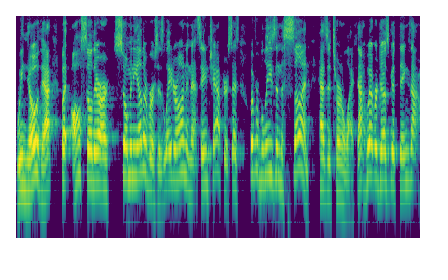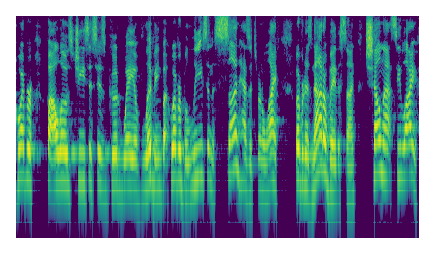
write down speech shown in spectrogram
We know that, but also there are so many other verses. Later on in that same chapter it says whoever believes in the son has eternal life. Not whoever does good things, not whoever follows Jesus' good way of living, but whoever believes in the son has eternal life. Whoever does not obey the son shall not see life,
